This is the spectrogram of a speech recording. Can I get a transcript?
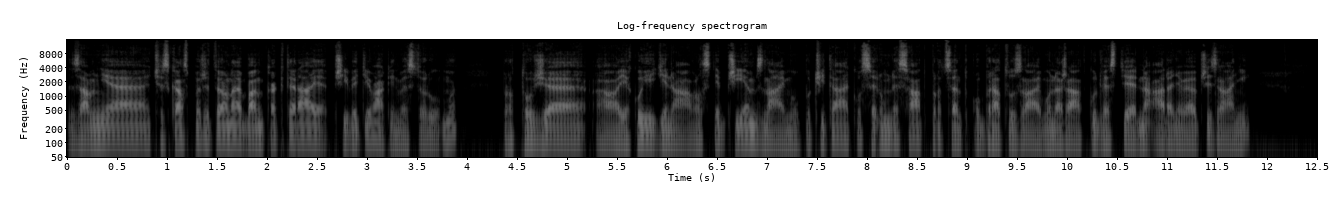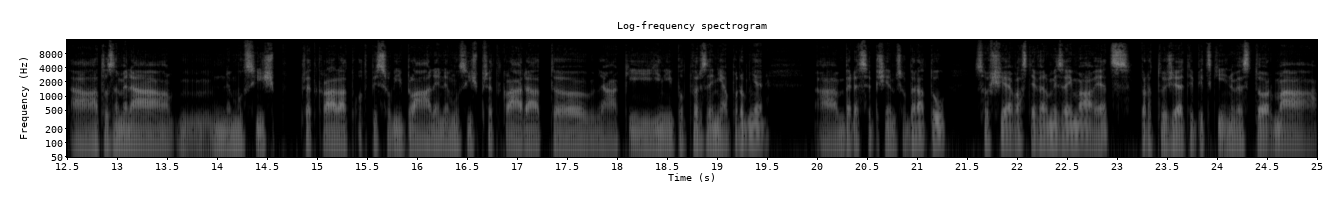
Za mě Česká spořitelná je banka, která je přívětivá k investorům, protože jako jediná vlastně příjem z nájmu počítá jako 70% obratu z nájmu na řádku 201 a daňového přiznání. A to znamená, nemusíš předkládat odpisový plány, nemusíš předkládat uh, nějaký jiný potvrzení a podobně a bere se příjem z obratu, což je vlastně velmi zajímavá věc, protože typický investor má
